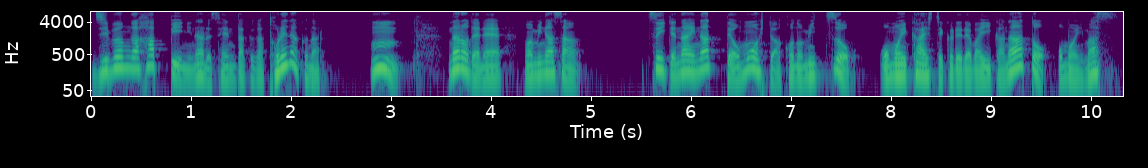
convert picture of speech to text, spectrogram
自分がハッピーになる選択が取れなくなる。うん。なのでね、まあ、皆さんついてないなって思う人はこの3つを思い返してくれればいいかなと思います。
